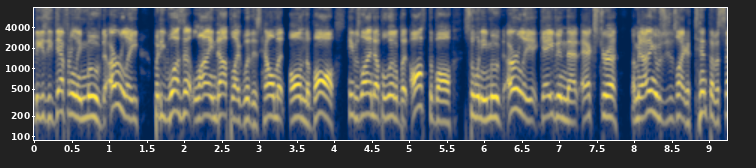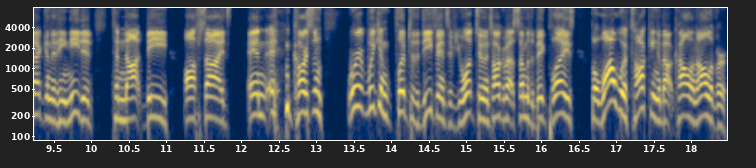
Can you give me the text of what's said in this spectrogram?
because he definitely moved early, but he wasn't lined up like with his helmet on the ball. He was lined up a little bit off the ball. So when he moved early, it gave him that extra. I mean, I think it was just like a tenth of a second that he needed to not be offsides. And, and Carson, we're, we can flip to the defense if you want to and talk about some of the big plays. But while we're talking about Collin Oliver,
